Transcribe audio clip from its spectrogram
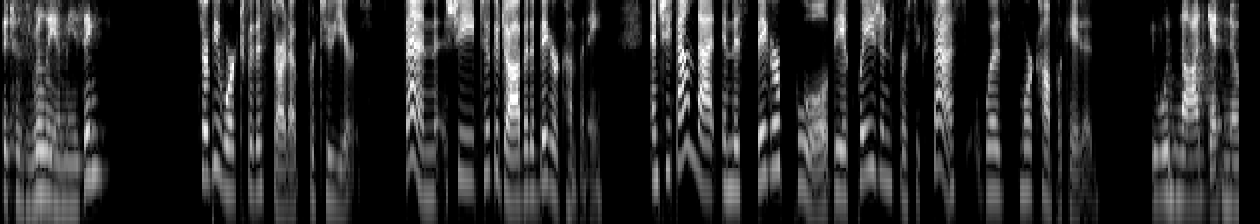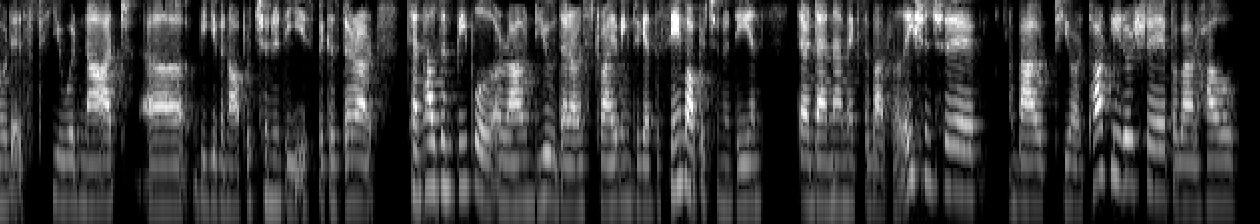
which was really amazing. Surbhi worked for this startup for two years. Then she took a job at a bigger company. And she found that in this bigger pool, the equation for success was more complicated you would not get noticed. You would not uh, be given opportunities because there are 10,000 people around you that are striving to get the same opportunity. And there are dynamics about relationship, about your thought leadership, about how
